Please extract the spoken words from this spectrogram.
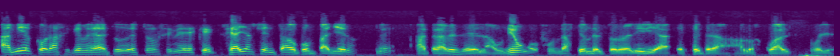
a mí el coraje que me da de todo esto es que se hayan sentado compañeros a través de la Unión o Fundación del Toro de Lidia, etcétera, a los cuales, oye,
